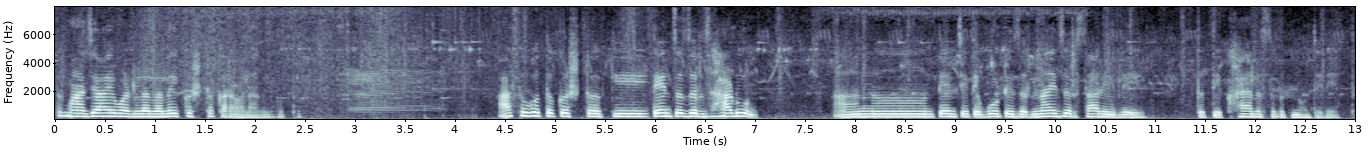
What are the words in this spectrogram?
तर माझ्या आई वडिलाला लई कष्ट करावं लागलं होतं. असं होतं कष्ट की त्यांचं जर झाडून आणि त्यांचे ते गोटे जर नाही जर सारिले तर ते खायला सगळं नव्हते देत.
